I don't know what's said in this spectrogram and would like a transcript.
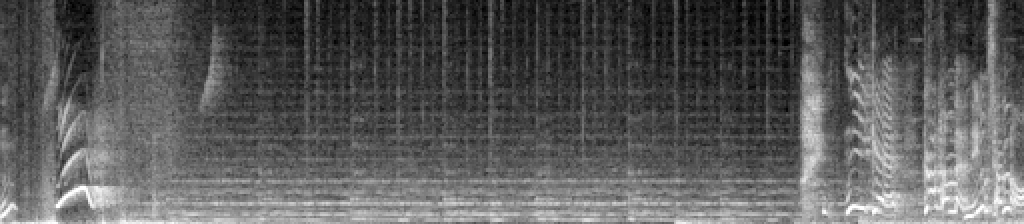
นี่ นี้กับฉันเหรอ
